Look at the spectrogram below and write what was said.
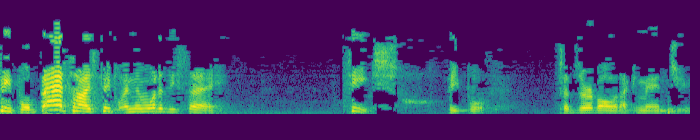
people, baptize people. And then what does he say? Teach people to observe all that I commanded you.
